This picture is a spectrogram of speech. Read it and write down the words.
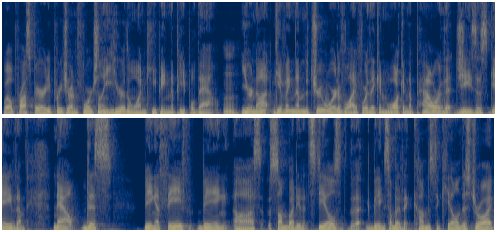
Well, prosperity preacher, unfortunately, you're the one keeping the people down. Hmm. You're not giving them the true word of life where they can walk in the power that Jesus gave them. Now, this being a thief, being uh, somebody that steals, being somebody that comes to kill and destroy.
